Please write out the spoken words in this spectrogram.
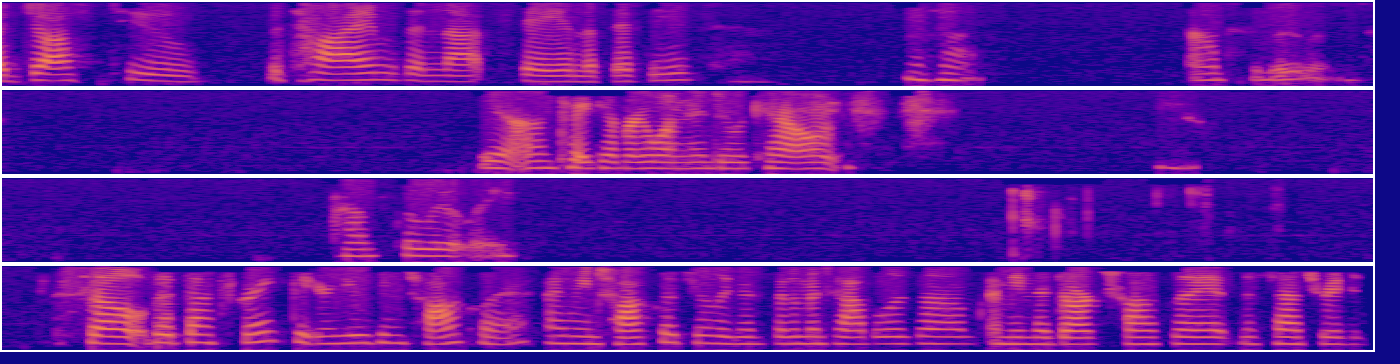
adjust to the times and not stay in the 50s. Mhm. Absolutely. Yeah, and take everyone into account. Yeah. Absolutely. So, but that's great that you're using chocolate. I mean, chocolate's really good for the metabolism. I mean, the dark chocolate, the saturated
